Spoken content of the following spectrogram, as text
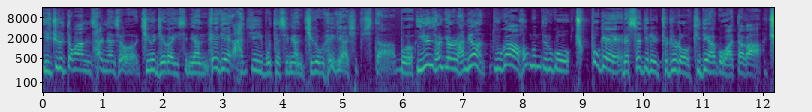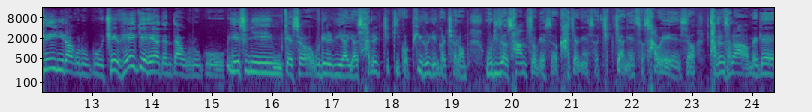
일주일 동안 살면서 지은 죄가 있으면 회개하지 못했으면 지금 회개하십시다. 뭐 이런 설교를 하면 누가 헌금 들고 축 복의 메시지를 들으러 기대하고 왔다가 죄인이라고 그러고 죄 회개해야 된다고 그러고 예수님께서 우리를 위하여 살을 찢기고 피 흘린 것처럼 우리도 삶 속에서 가정에서 직장에서 사회에서 다른 사람에게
